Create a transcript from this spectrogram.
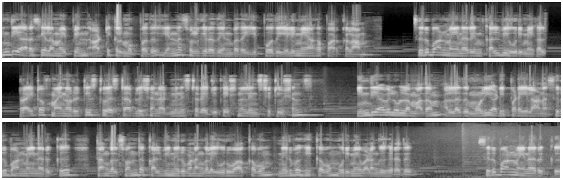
இந்திய அரசியலமைப்பின் ஆர்டிகிள் முப்பது என்ன சொல்கிறது என்பதை இப்போது எளிமையாக பார்க்கலாம். சிறுபான்மையினரின் கல்வி உரிமைகள். Right of minorities to establish and administer educational institutions இந்தியாவில் உள்ள மதம் அல்லது மொழி அடிப்படையிலான சிறுபான்மையினருக்கு தங்கள் சொந்த கல்வி நிறுவனங்களை உருவாக்கவும் நிர்வகிக்கவும் உரிமை வழங்குகிறது. சிறுபான்மையினருக்கு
